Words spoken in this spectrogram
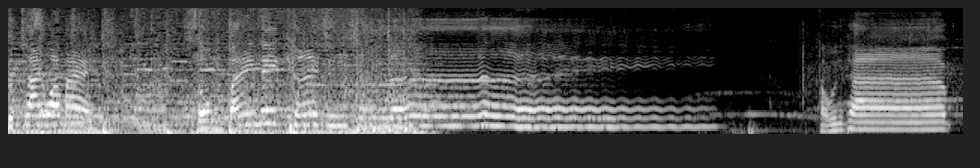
สุดท้ายว่าไหมส่งไปไม่เคยถึงเธอเลย ขอบคุณครับ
